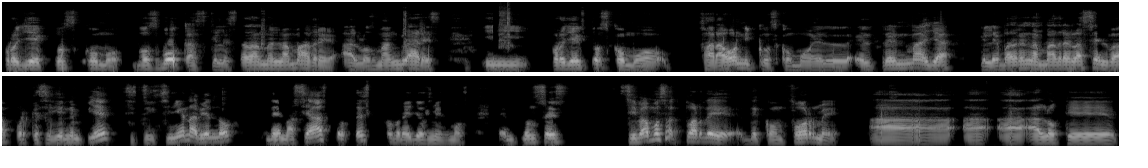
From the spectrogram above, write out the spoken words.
proyectos como Dos Bocas, que le está dando en la madre a los manglares, y proyectos como faraónicos, como el, el Tren Maya, que le madren la madre a la selva, porque siguen en pie, si, si- siguen habiendo demasiadas protestas sobre ellos mismos. Entonces, si vamos a actuar de, conforme a, lo que,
